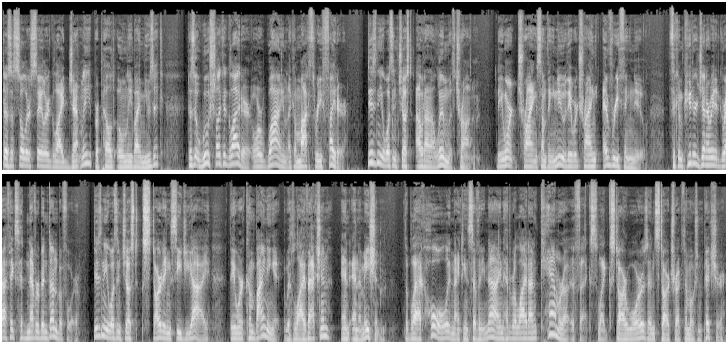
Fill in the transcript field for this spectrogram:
Does a solar sailor glide gently, propelled only by music? Does it whoosh like a glider or whine like a Mach 3 fighter? Disney wasn't just out on a limb with Tron. They weren't trying something new, they were trying everything new. The computer generated graphics had never been done before. Disney wasn't just starting CGI, they were combining it with live action and animation. The Black Hole in 1979 had relied on camera effects like Star Wars and Star Trek the Motion Picture.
